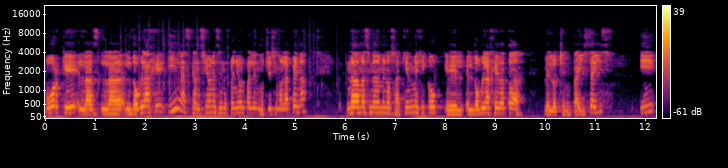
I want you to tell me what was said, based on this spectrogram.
porque el doblaje y las canciones en español valen muchísimo la pena. Nada más y nada menos aquí en México el, el doblaje data del 86 y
